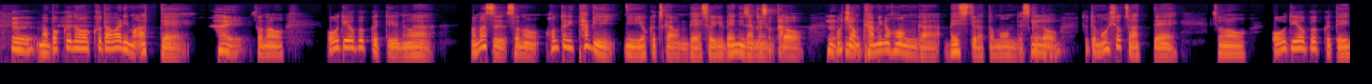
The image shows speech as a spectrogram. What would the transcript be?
うん。まあ僕のこだわりもあって、はい。その、オーディオブックっていうのは、まあまず、その、本当に旅によく使うんで、そういう便利な面そっかと、うもちろんう紙の本がベストだと思うんですけど、うんそれともう一つあって、その、オーディオブックって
